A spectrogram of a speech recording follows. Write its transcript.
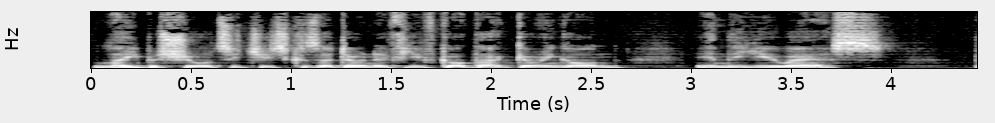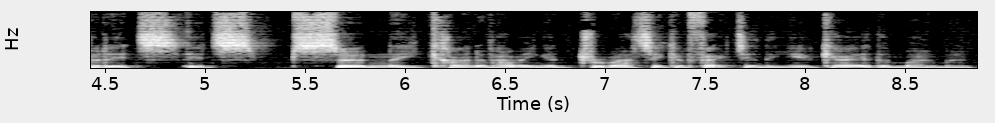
labor shortages because I don't know if you've got that going on in the US, but it's it's certainly kind of having a dramatic effect in the UK at the moment.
